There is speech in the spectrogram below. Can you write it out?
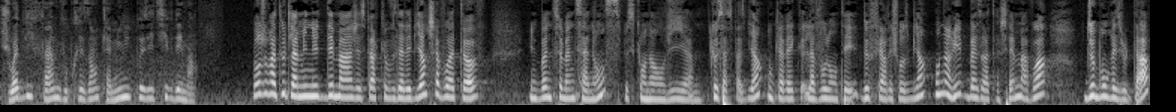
Joie de vie femme vous présente la Minute Positive d'Emma. Bonjour à toute la Minute d'Emma, j'espère que vous allez bien, Shavuatov. Une bonne semaine s'annonce, puisqu'on a envie euh, que ça se passe bien. Donc avec la volonté de faire les choses bien, on arrive, Bezrat Hashem, à avoir de bons résultats,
